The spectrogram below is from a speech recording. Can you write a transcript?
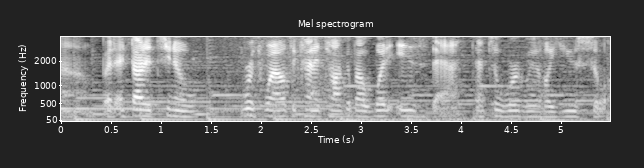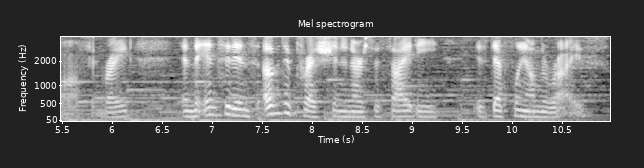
um, but I thought it's, you know, worthwhile to kind of talk about what is that. That's a word we all use so often, right? And the incidence of depression in our society is definitely on the rise.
